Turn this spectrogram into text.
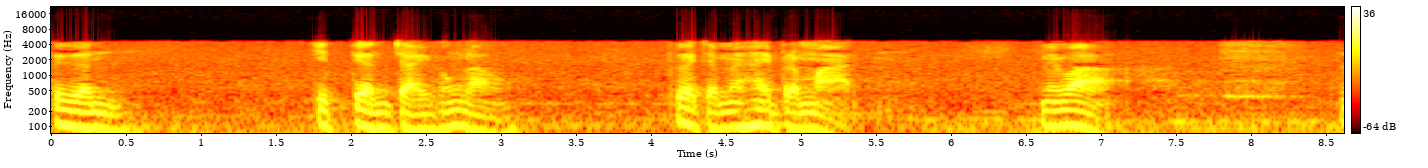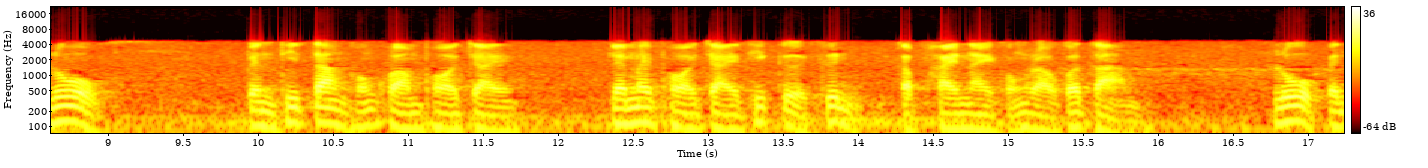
เตือนจิตเตือนใจของเรา เพื่อจะไม่ให้ประมาท ไม่ว่าลูกเป็นที่ตั้งของความพอใจ และไม่พอใจที่เกิดขึ้นกับภายในของเราก็ตาม ลูกเป็น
